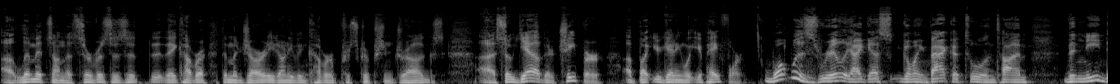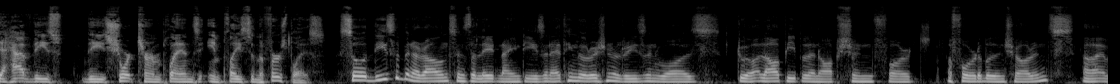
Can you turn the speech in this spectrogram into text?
uh, limits on the services that they cover. The majority don't even cover prescription drugs. Uh, so, yeah, they're cheaper, uh, but you're getting what you pay for. What was really, I guess, going back Atul in time, the need to have these these short term plans in place in the first place? So these have been around since the late 90s, and I think the original reason was to allow people an option for affordable insurance uh,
